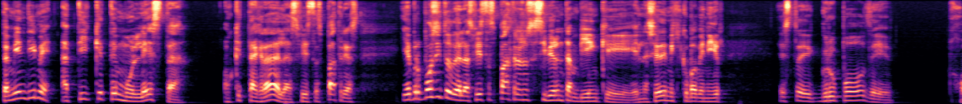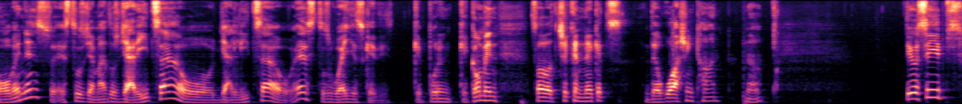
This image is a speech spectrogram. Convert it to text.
También dime, ¿a ti qué te molesta o qué te agrada las fiestas patrias? Y a propósito de las fiestas patrias, no sé si vieron también que en la Ciudad de México va a venir este grupo de jóvenes, estos llamados Yaritza o Yalitza o estos güeyes que, que, que comen solo chicken nuggets de Washington, ¿no? Digo, sí, pues,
